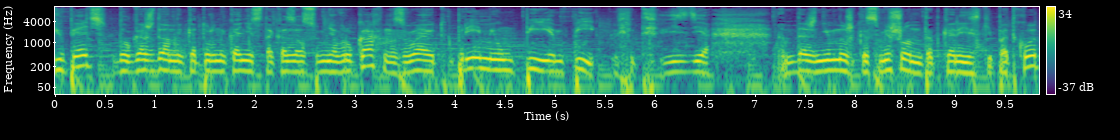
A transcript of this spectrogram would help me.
Q5, долгожданный, который наконец-то оказался у меня в руках, называют премиум PMP. Везде даже немножко смешон этот корейский подход.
